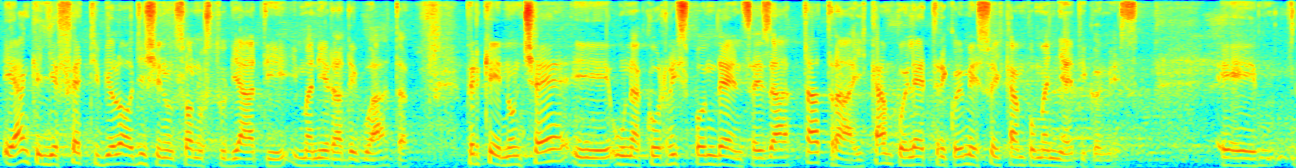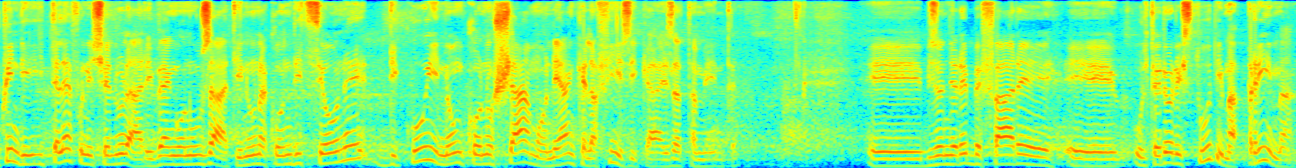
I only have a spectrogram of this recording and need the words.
e anche gli effetti biologici non sono studiati in maniera adeguata perché non c'è eh, una corrispondenza esatta tra il campo elettrico emesso e il campo magnetico emesso. E quindi i telefoni cellulari vengono usati in una condizione di cui non conosciamo neanche la fisica esattamente. E bisognerebbe fare eh, ulteriori studi, ma prima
